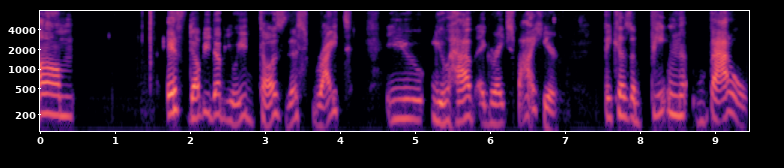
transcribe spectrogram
Um, if WWE does this right, you you have a great spot here because a beaten battle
